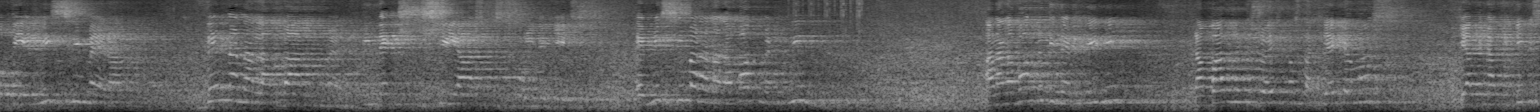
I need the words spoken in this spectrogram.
ότι εμείς σήμερα δεν αναλαμβάνουμε την εξουσία άσκησης πολιτικής. Εμείς σήμερα αναλαμβάνουμε να πάρουμε τις ζωές μας στα χέρια μας για την Αττική της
